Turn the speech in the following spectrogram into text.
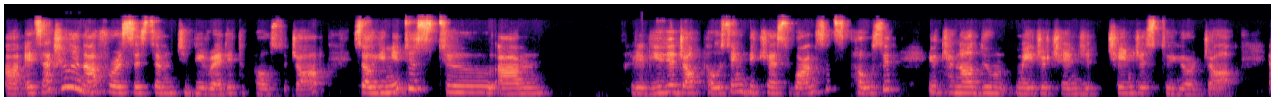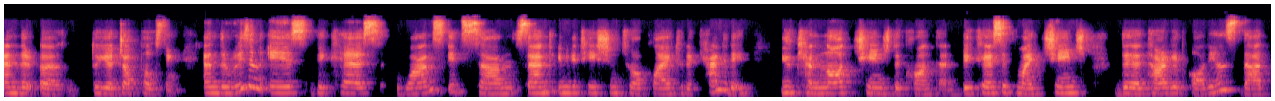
uh, it's actually enough for a system to be ready to post a job. So you need just to um, review your job posting because once it's posted, you cannot do major change, changes to your job and the, uh, to your job posting. And the reason is because once it's um, sent invitation to apply to the candidate, you cannot change the content because it might change the target audience that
